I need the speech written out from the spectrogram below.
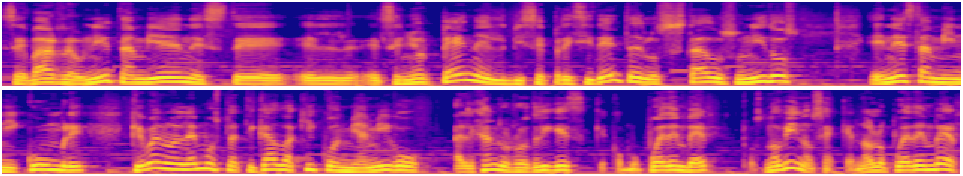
se va a reunir también este, el, el señor Penn, el vicepresidente de los Estados Unidos, en esta minicumbre que bueno, le hemos platicado aquí con mi amigo Alejandro Rodríguez, que como pueden ver, pues no vino, o sea que no lo pueden ver.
